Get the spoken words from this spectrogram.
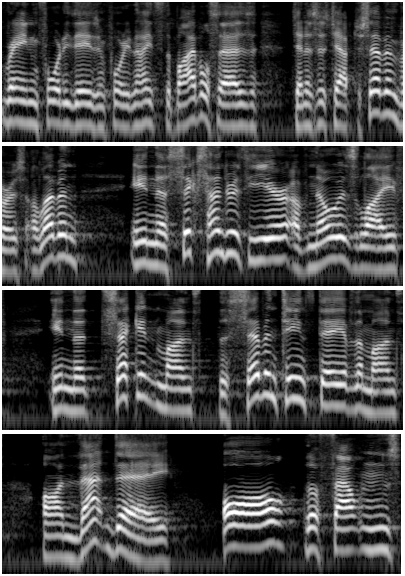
rain 40 days and 40 nights, the Bible says, Genesis chapter 7, verse 11, in the 600th year of Noah's life, in the second month, the 17th day of the month, on that day, all the fountains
